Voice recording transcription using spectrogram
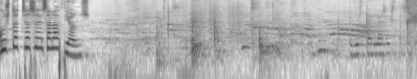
Gustache as instalacións? ¿Te gustan las historias?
